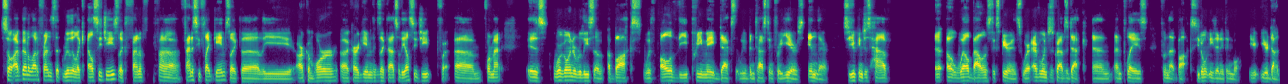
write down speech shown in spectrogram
So I've got a lot of friends that really like LCGs, like fan- uh, fantasy flight games, like the the Arkham Horror uh, card game and things like that. So the LCG for, um, format is we're going to release a, a box with all of the pre-made decks that we've been testing for years in there. So you can just have a, a well balanced experience where everyone just grabs a deck and and plays from that box. You don't need anything more. You, you're done.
